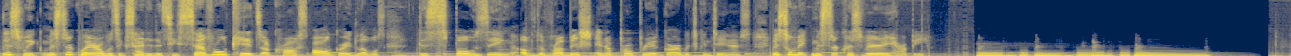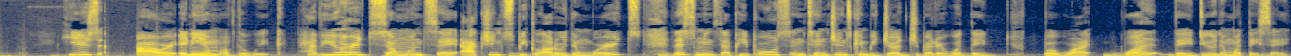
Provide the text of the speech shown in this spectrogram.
This week, Mr. Cuellar was excited to see several kids across all grade levels disposing of the rubbish in appropriate garbage containers. This will make Mr. Chris very happy. Here's our idiom of the week. Have you heard someone say actions speak louder than words? This means that people's intentions can be judged better what they but what what they do than what they say.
